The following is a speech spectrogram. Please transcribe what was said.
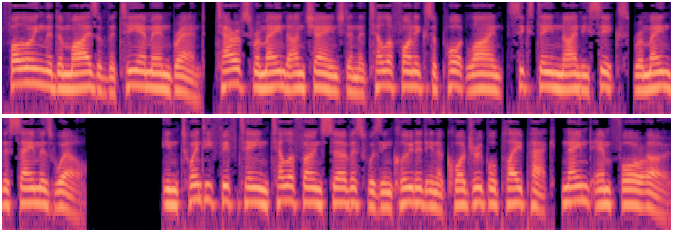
Following the demise of the TMN brand, tariffs remained unchanged and the telephonic support line 1696 remained the same as well. In 2015 telephone service was included in a quadruple play pack, named M40.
